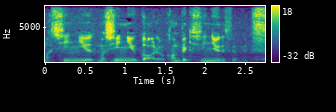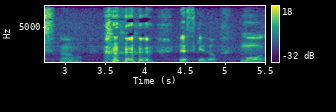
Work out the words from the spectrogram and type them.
まあ、侵入、まあ、侵入か。あれは完璧侵入ですよね。うん。ですけども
